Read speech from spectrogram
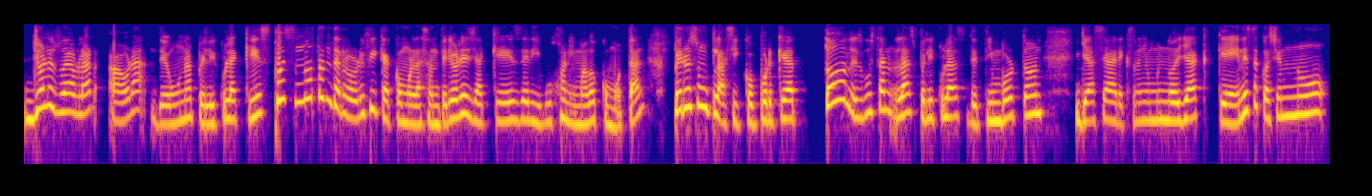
yo les voy a hablar ahora de una película que es, pues, no tan terrorífica como las anteriores, ya que es de dibujo animado como tal, pero es un clásico porque a todos les gustan las películas de Tim Burton, ya sea El extraño mundo de Jack, que en esta ocasión no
